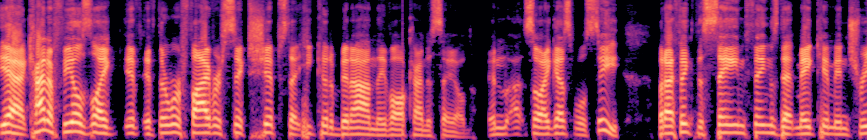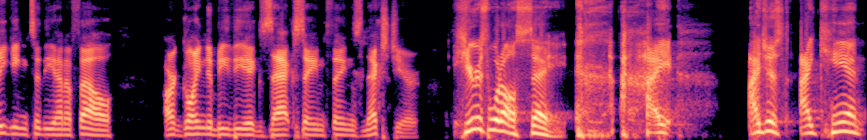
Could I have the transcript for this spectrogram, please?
yeah, it kind of feels like if, if there were five or six ships that he could have been on, they've all kind of sailed. And uh, so I guess we'll see. But I think the same things that make him intriguing to the NFL are going to be the exact same things next year. Here's what I'll say. I I just I can't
